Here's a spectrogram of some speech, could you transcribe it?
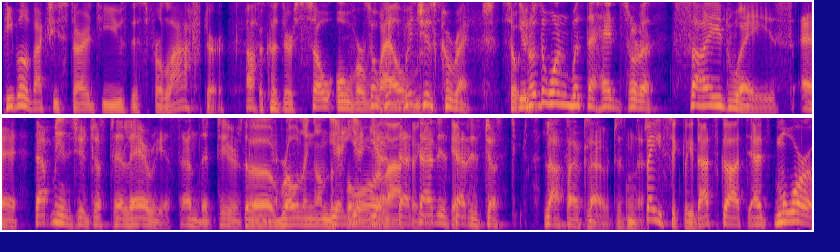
people have actually started to use this for laughter because they're so So, overwhelmed. which, which is correct? So you know the one with the head sort of sideways. Uh, that means you're just hilarious, and the tears. The rolling on the yeah, floor, Yeah, yeah. laughing. That, that is Yeah. that is just laugh out loud, isn't it? Basically, that's got it's more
